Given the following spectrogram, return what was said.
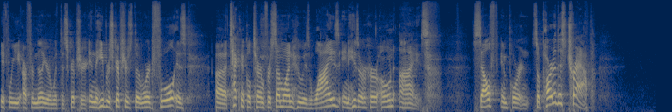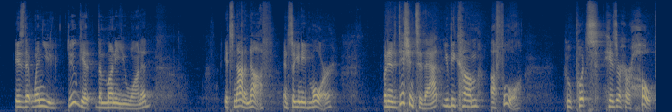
if we are familiar with the scripture. In the Hebrew scriptures, the word fool is a technical term for someone who is wise in his or her own eyes, self important. So part of this trap is that when you do get the money you wanted, it's not enough, and so you need more. But in addition to that, you become a fool who puts his or her hope,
